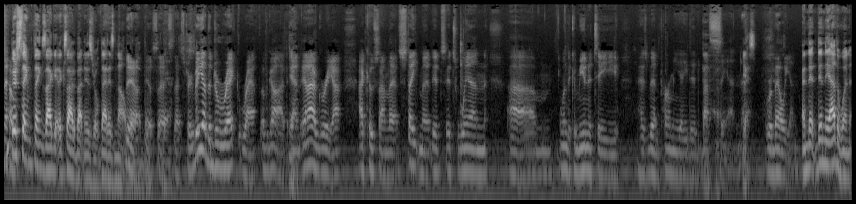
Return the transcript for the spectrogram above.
No. There's same things I get excited about in Israel. That is not Yeah, them. yes, that's there. that's true. But yeah, the direct wrath of God, Yeah. and and I agree. I I co-sign that statement. It's it's when um, when the community has been permeated by sin. Uh-huh. Yes. Rebellion. And then, then the other one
